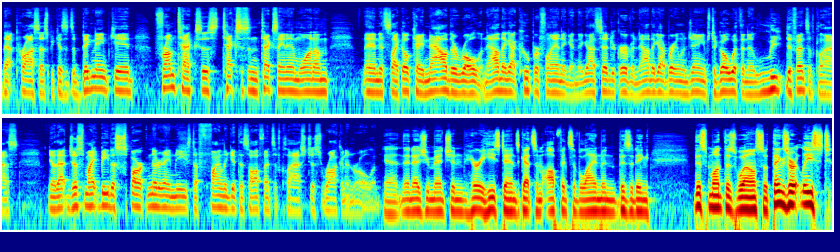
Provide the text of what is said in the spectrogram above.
that process because it's a big name kid from Texas. Texas and Texas A&M want him and it's like okay now they're rolling. Now they got cooper flanagan they got cedric irvin now they got braylon james to go with an elite defensive class. You know that just might be the spark notre dame needs to finally get this offensive class just rocking and rolling. Yeah and then as you mentioned harry hiestands got some offensive linemen visiting this month as well. So things are at least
